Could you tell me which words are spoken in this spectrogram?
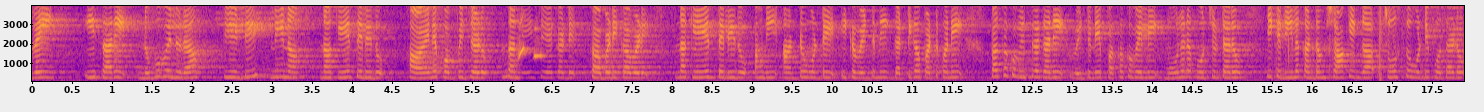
రేయ్ ఈసారి నువ్వు వెళ్ళురా. ఏంటి? నేనా? నాకేం తెలీదు. ఆయనే పంపించాడు. నన్ను ఏం చేయకండి. కబడ్డీ కబడ్డీ. నాకేం తెలీదు అని అంటూ ఉంటే ఇక వెంటనే గట్టిగా పట్టుకొని పక్కకు విసిరగానే వెంటనే పక్కకు వెళ్ళి మూలన కూర్చుంటారు. ఇక నీలకంఠం షాకింగ్గా చూస్తూ ఉండిపోతాడు.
